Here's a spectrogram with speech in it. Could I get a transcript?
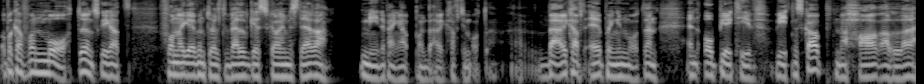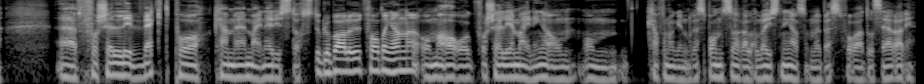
og på hvilken måte ønsker jeg at fondet jeg eventuelt velger skal investere mine penger på en bærekraftig måte. Bærekraft er på ingen måte en, en objektiv vitenskap. Vi har alle eh, forskjellig vekt på hva vi mener er de største globale utfordringene, og vi har òg forskjellige meninger om, om hva for noen responser eller løsninger som er best for å adressere dem.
